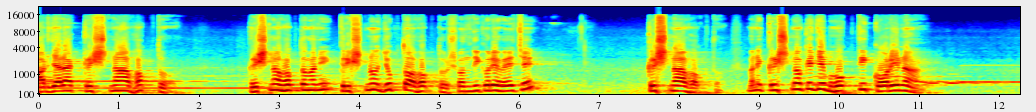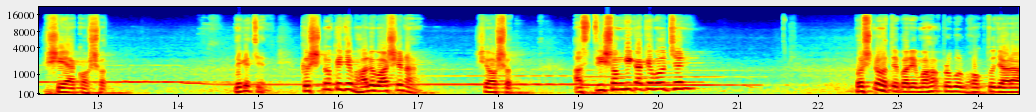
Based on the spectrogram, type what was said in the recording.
আর যারা কৃষ্ণা ভক্ত কৃষ্ণা ভক্ত মানে কৃষ্ণযুক্ত অভক্ত, সন্ধি করে হয়েছে কৃষ্ণা ভক্ত মানে কৃষ্ণকে যে ভক্তি করে না, সে এক অসৎ। দেখেছেন? কৃষ্ণকে যে ভালোবাসে না, সে অসৎ। আর স্ত্রী সঙ্গী কাকে বলছেন? প্রশ্ন হতে পারে, মহাপ্রভুর ভক্ত যারা,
